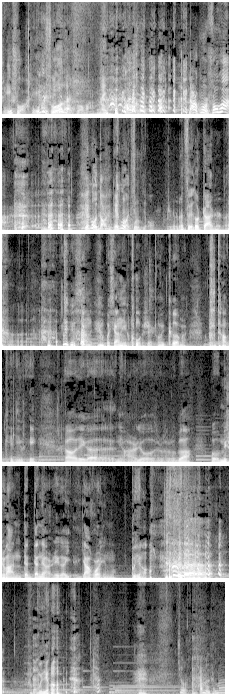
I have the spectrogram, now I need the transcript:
谁说谁跟说的谁跟咱说话？没，哪有功夫说话？别给我倒酒，别跟我敬酒。是那嘴都站着呢。想我想起一故事，我一哥们儿到 KTV，然后这个女孩儿就说：“哥，我没吃饭，点点点儿这个鸭货行吗？”不行，不行。就是他们他妈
